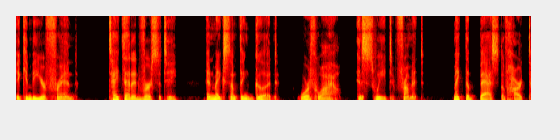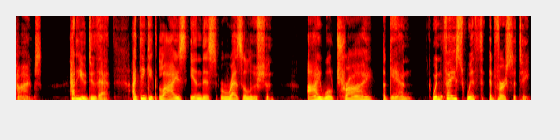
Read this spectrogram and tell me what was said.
It can be your friend. Take that adversity and make something good, worthwhile, and sweet from it. Make the best of hard times. How do you do that? I think it lies in this resolution I will try again. When faced with adversity,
